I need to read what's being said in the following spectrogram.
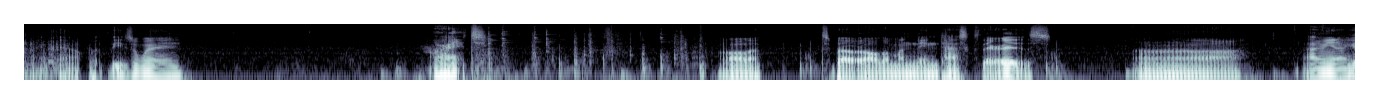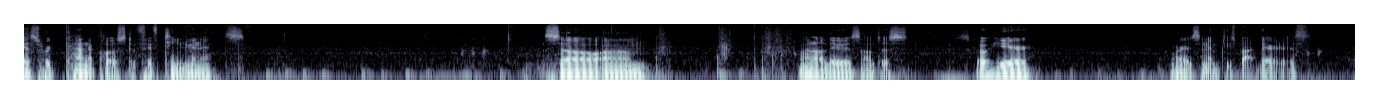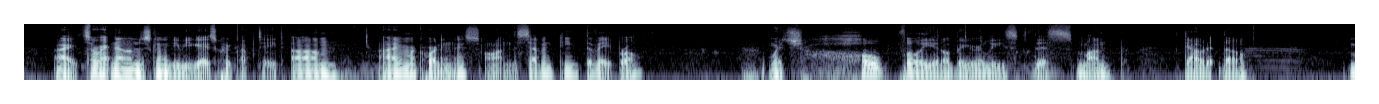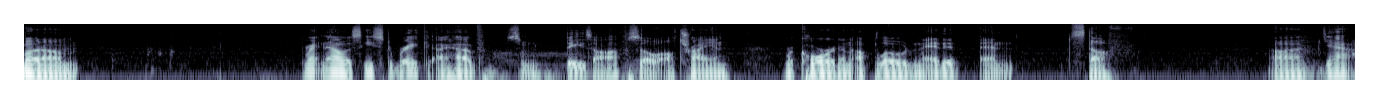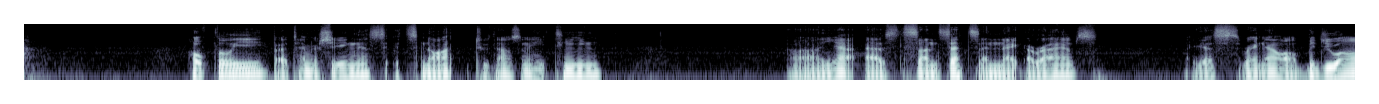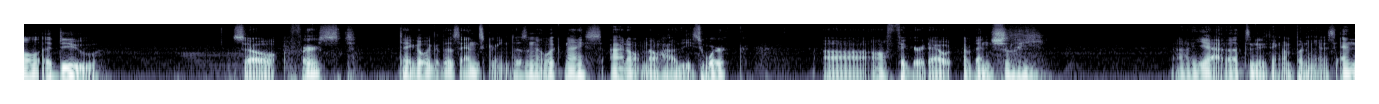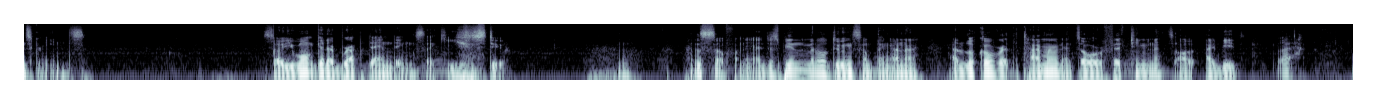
Alright, now put these away. Alright. Oh, that's about all the mundane tasks there is. Uh, I mean, I guess we're kind of close to 15 minutes. So, um, what I'll do is I'll just, just go here. Where is an empty spot? There it is. Alright, so right now I'm just going to give you guys a quick update. Um, I'm recording this on the 17th of April, which hopefully it'll be released this month. Doubt it though. But, um, right now is Easter break. I have some days off, so I'll try and record and upload and edit and stuff. Uh, yeah. Hopefully, by the time you're seeing this, it's not 2018. Uh, yeah, as the sun sets and night arrives, I guess right now I'll bid you all adieu. So, first, take a look at this end screen. Doesn't it look nice? I don't know how these work. Uh, I'll figure it out eventually. Uh, yeah, that's a new thing I'm putting in is end screens. So you won't get abrupt endings like you used to. That's so funny. I'd just be in the middle of doing something and I, I'd look over at the timer and it's over 15 minutes. I'll, I'd be, ugh.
